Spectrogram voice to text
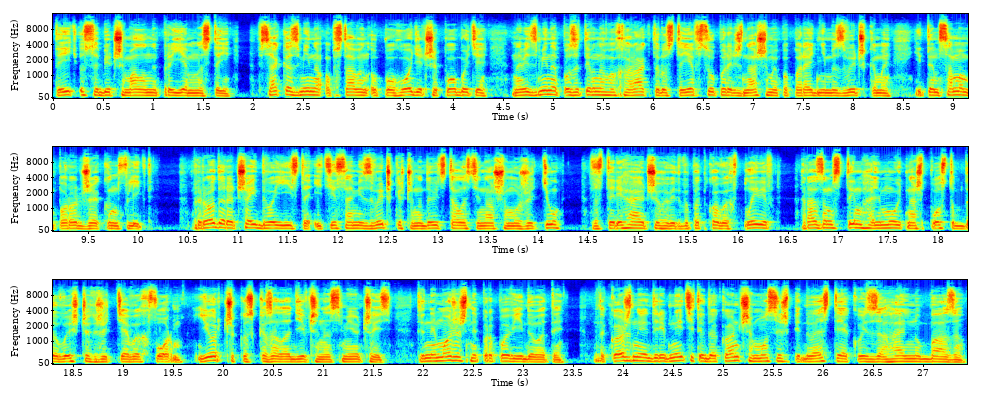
таїть у собі чимало неприємностей. Всяка зміна обставин у погоді чи побуті, навіть зміна позитивного характеру стає всупереч з нашими попередніми звичками і тим самим породжує конфлікт. Природа речей двоїста, і ті самі звички, що надають сталості нашому життю, застерігаючи його від випадкових впливів, разом з тим гальмують наш поступ до вищих життєвих форм. Йорчику, сказала дівчина, сміючись, ти не можеш не проповідувати. До кожної дрібниці ти доконче мусиш підвести якусь загальну базу.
